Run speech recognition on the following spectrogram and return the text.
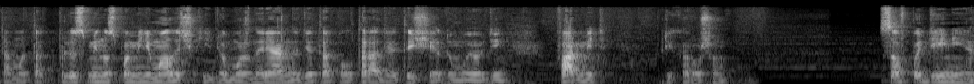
Там мы так плюс-минус по минималочке идем. Можно реально где-то полтора-две тысячи, я думаю, в день фармить при хорошем совпадении.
